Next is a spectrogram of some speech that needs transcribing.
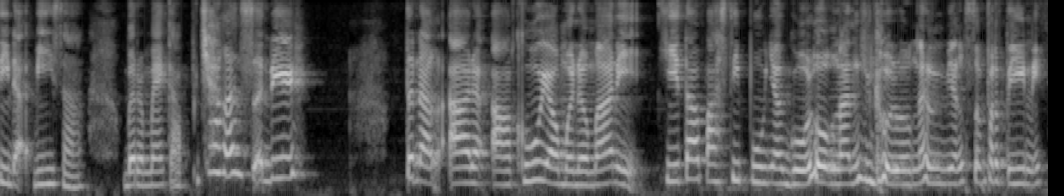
tidak bisa bermakeup, jangan sedih. Tenang, ada aku yang menemani. Kita pasti punya golongan-golongan yang seperti ini.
